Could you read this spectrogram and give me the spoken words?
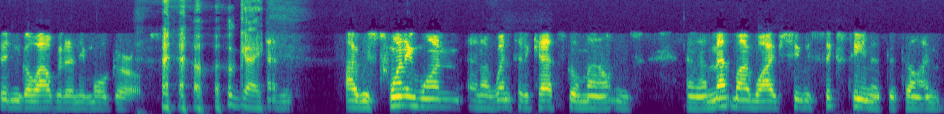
didn't go out with any more girls. okay. And I was 21, and I went to the Catskill Mountains, and I met my wife. She was 16 at the time,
